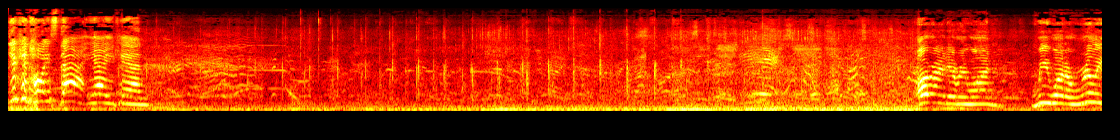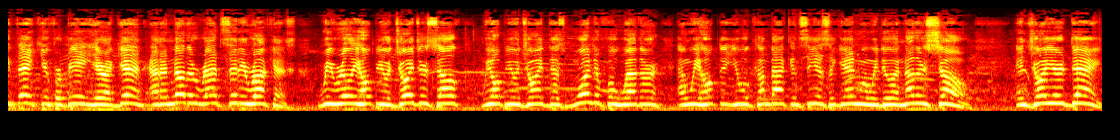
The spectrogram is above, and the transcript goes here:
You can hoist that. Yeah, you can. All right, everyone. We want to really thank you for being here again at another Rat City Rukkus. We really hope you enjoyed yourself. We hope you enjoyed this wonderful weather, and we hope that you will come back and see us again when we do another show. Enjoy your day.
